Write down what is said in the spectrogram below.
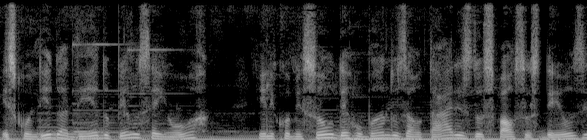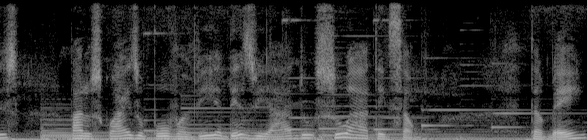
Escolhido a dedo pelo Senhor, ele começou derrubando os altares dos falsos deuses para os quais o povo havia desviado sua atenção. Também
